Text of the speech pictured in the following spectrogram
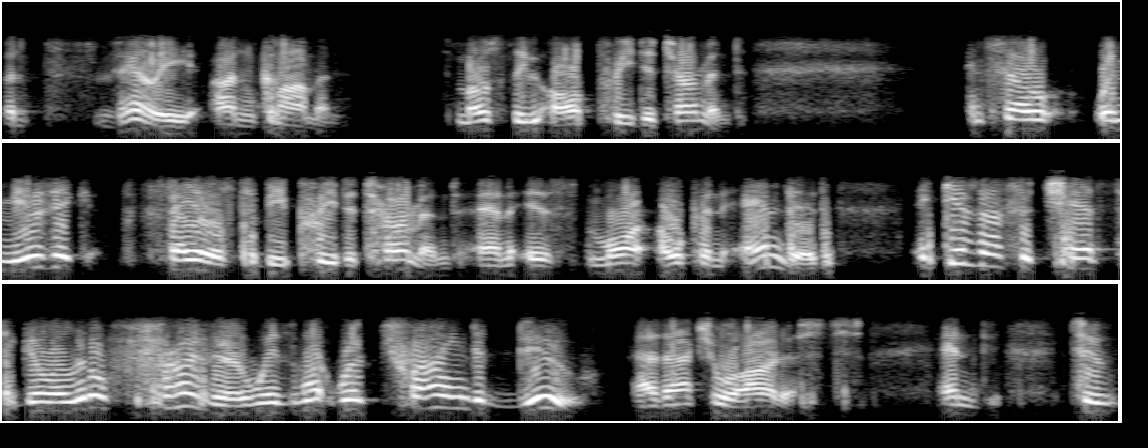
but it's very uncommon. It's mostly all predetermined. And so when music fails to be predetermined and is more open ended, it gives us a chance to go a little further with what we're trying to do as actual artists and to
